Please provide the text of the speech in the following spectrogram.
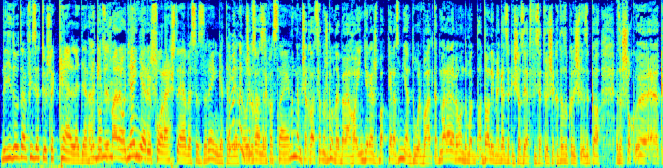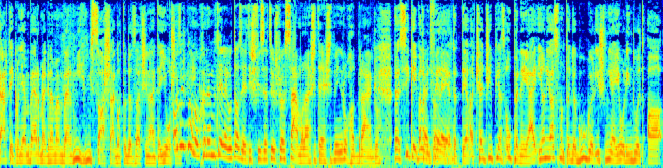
de egy idő után fizetősnek kell legyen. Hát Hát, de basszus, már hogy mennyi ingyenes- erőforrást elvesz ez Hát rengeteget, ahogy az, emberek használják. meg nem csak az, hát most gondolj bele, ha ingyenes bakker, az milyen durva. Tehát már eleve mondom, a, Dali meg ezek is azért fizetősek, hát azokkal is ezek a, ez a sok ö, kártékony ember, meg nem ember, mi, mi szarságot tud azzal csinálni, te jó Az egy dolog, hanem tényleg ott azért is fizetős, mert a számolási teljesítmény rohadt drága. Sziké, valamit Fenntartom. Félreértettél. A ChatGPT az OpenAI. Jani azt mondta, hogy a Google is milyen jól indult a,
